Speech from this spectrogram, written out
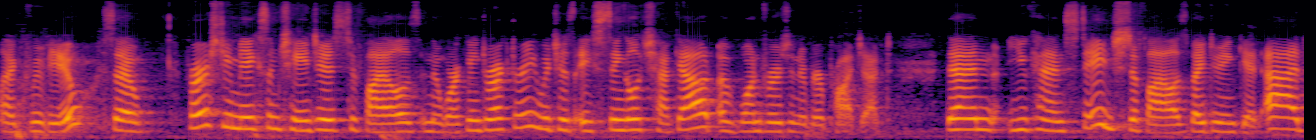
like review. So first, you make some changes to files in the working directory, which is a single checkout of one version of your project. Then you can stage the files by doing git add,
